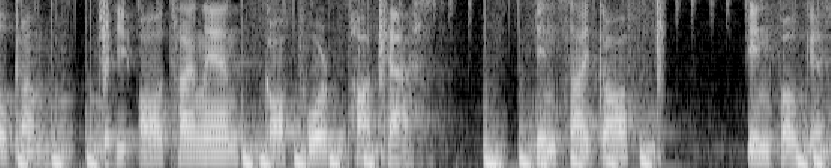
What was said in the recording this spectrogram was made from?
Welcome to the All Thailand Golf Tour podcast. Inside Golf, in focus,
